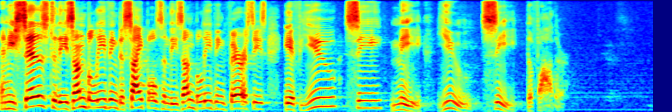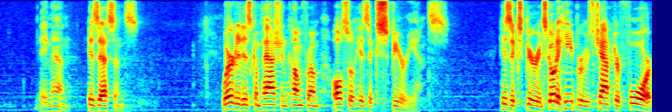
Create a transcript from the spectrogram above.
And he says to these unbelieving disciples and these unbelieving Pharisees, If you see me, you see the Father. Amen. His essence. Where did his compassion come from? Also, his experience his experience. Go to Hebrews chapter 4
